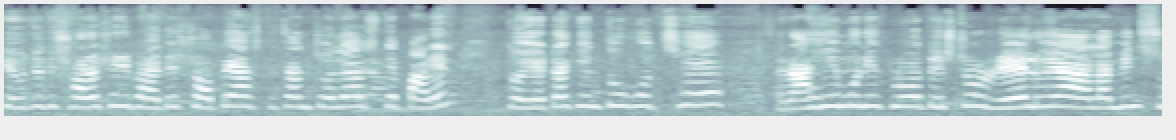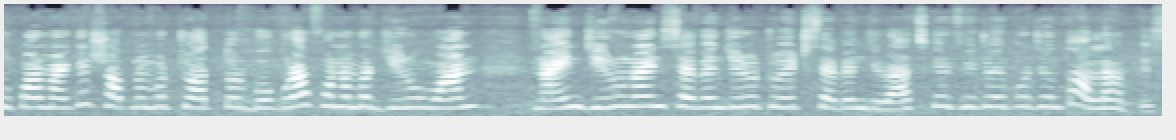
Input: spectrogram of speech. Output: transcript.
কেউ যদি সরাসরি ভাইদের শপে আসতে চান চলে আসতে পারেন। তো এটা কিন্তু হচ্ছে Rahimoni cloth store railway Alamin super market shop number চুয়াত্তর Bogura phone number zero one nine zero nine seven zero two eight seven zero আজকের ভিডিও পর্যন্ত আল্লাহ হাফিজ।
